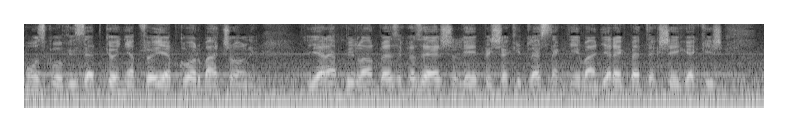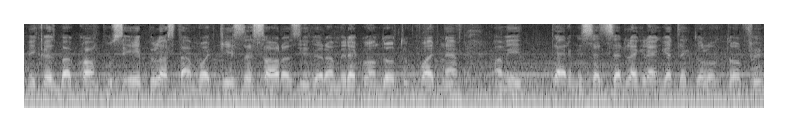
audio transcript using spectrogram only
mozgóvizet könnyebb följebb korbácsolni. Jelen pillanatban ezek az első lépések, itt lesznek nyilván gyerekbetegségek is, miközben a kampusz épül, aztán vagy kész lesz arra az időre, amire gondoltuk, vagy nem, ami természetszerűleg rengeteg dologtól függ.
